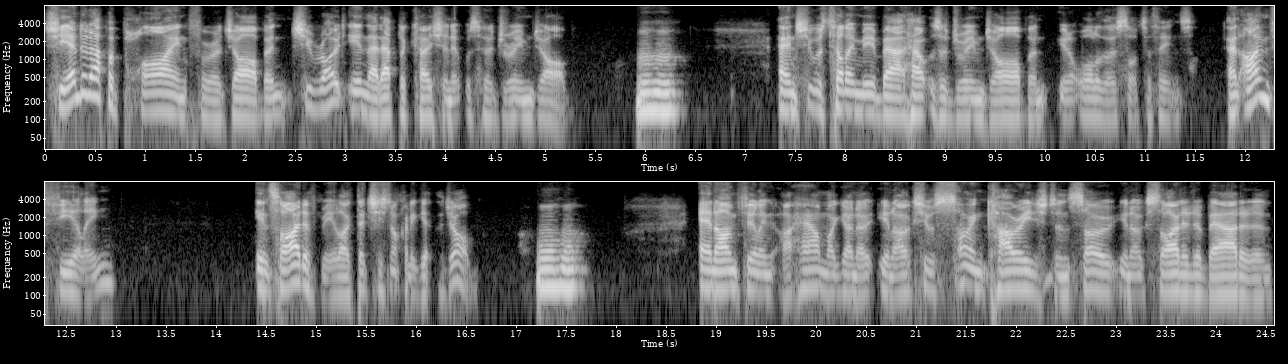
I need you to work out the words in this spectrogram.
she ended up applying for a job, and she wrote in that application it was her dream job. Mm-hmm. And she was telling me about how it was a dream job, and you know all of those sorts of things. And I'm feeling inside of me like that she's not going to get the job. Mm-hmm and I'm feeling, oh, how am I going to, you know, she was so encouraged and so, you know, excited about it, and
